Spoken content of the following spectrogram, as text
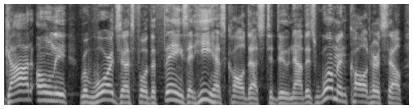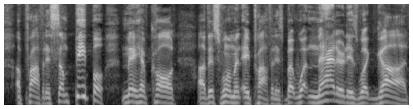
God only rewards us for the things that he has called us to do. Now, this woman called herself a prophetess. Some people may have called uh, this woman a prophetess, but what mattered is what God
